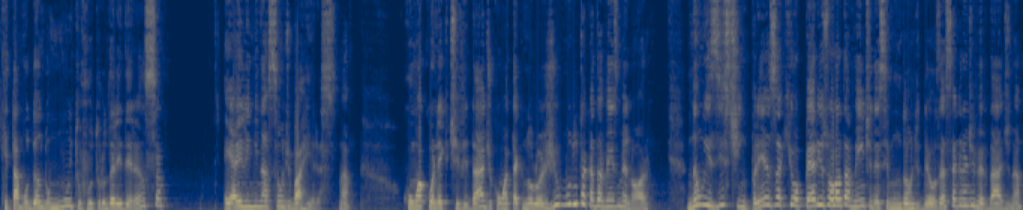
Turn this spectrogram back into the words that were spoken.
que está mudando muito o futuro da liderança é a eliminação de barreiras. Né? Com a conectividade, com a tecnologia, o mundo está cada vez menor. Não existe empresa que opere isoladamente nesse mundão de Deus, essa é a grande verdade, né?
